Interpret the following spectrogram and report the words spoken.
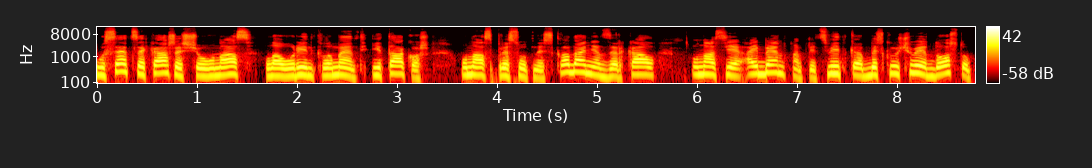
Усе це каже, що у нас Лаурін Клемент. І також у нас присутне складання дзеркал, у нас є айбентна підсвітка, безключовий доступ,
